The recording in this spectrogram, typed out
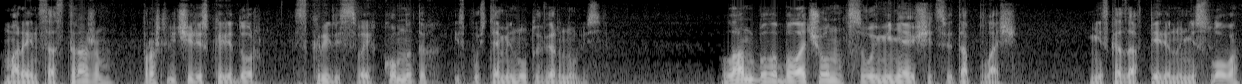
Морейн со стражем прошли через коридор, скрылись в своих комнатах и спустя минуту вернулись. Лан был облачен в свой меняющий цвета плащ. Не сказав Перину ни слова,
